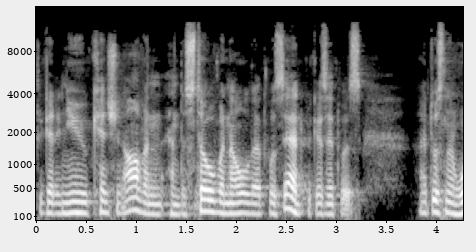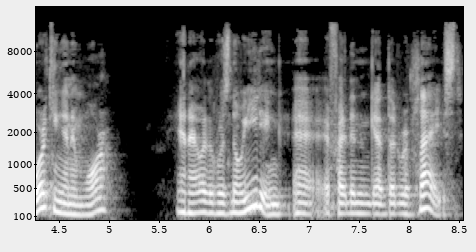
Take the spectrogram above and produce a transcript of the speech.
to get a new kitchen oven and the stove and all that was it because it was, it was not working anymore. You know, there was no eating uh, if I didn't get that replaced.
